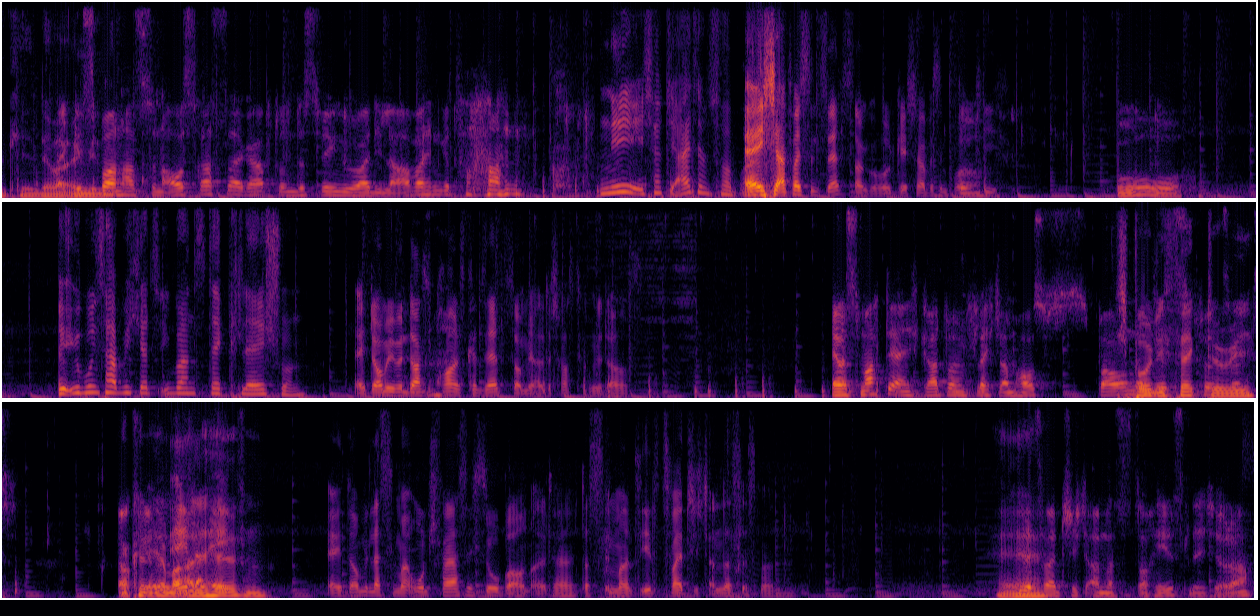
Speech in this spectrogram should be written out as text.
Okay, der war Bei irgendwie... Gisborne hast du einen Ausraster gehabt und deswegen über die Lava hingetan. Nee, ich hab die Items vorbei. Ey, ich hab ein bisschen Selbstdown geholt, ich war ein bisschen produktiv. Oh. Äh, Übrigens habe ich jetzt über einen Stack Clay schon. Ey, Domi, wenn du sagst, Braun ist kein Selbstdown mehr, Alter, ich raste komplett aus. Ja, was macht der eigentlich gerade? Wollen wir vielleicht am Haus bauen? Ich baue die Factory. sind? Wir können ja Okay. mal Ey, alle ey. helfen. Ey, Domi, lass dich mal ohne Scheiß nicht so bauen, Alter. Dass immer jede zweite Schicht anders ist, Mann. Hä? zweite Schicht an, das ist doch hässlich, oder?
